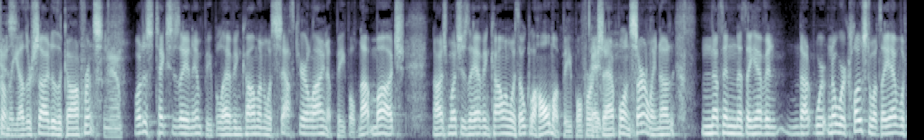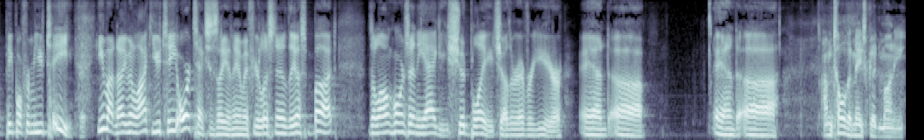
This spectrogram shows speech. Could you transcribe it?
from the other side of the conference. Yeah. What does Texas A&M people have in common with South Carolina people? Not much. Not as much as they have in common with Oklahoma people, for Hey. example, and certainly not nothing that they have in not nowhere close to what they have with people from UT. You might not even like UT or Texas A&M if you're listening to this, but the Longhorns and the Aggies should play each other every year, and uh, and uh, I'm told it makes good money.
